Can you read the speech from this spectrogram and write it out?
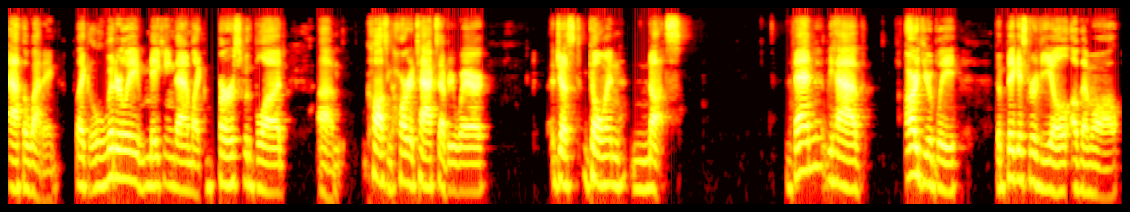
at the wedding. Like literally making them like burst with blood, um, causing heart attacks everywhere, just going nuts. Then we have arguably the biggest reveal of them all,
